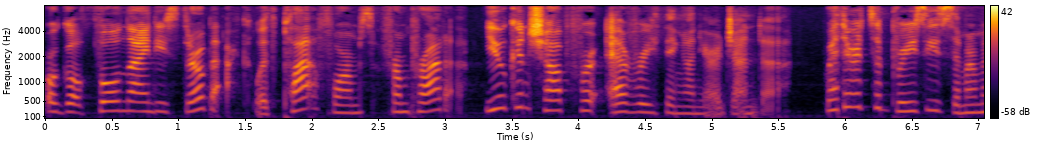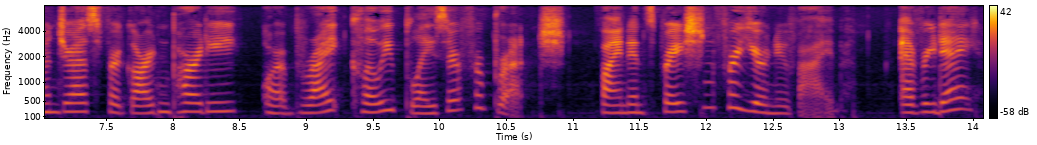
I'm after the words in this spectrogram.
or go full 90s throwback with platforms from Prada. You can shop for everything on your agenda, whether it's a breezy Zimmermann dress for a garden party or a bright Chloe blazer for brunch. Find inspiration for your new vibe every day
